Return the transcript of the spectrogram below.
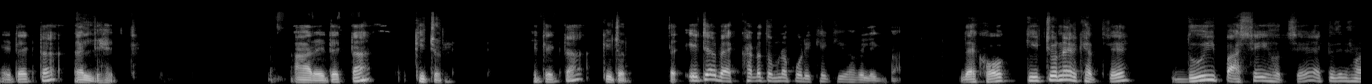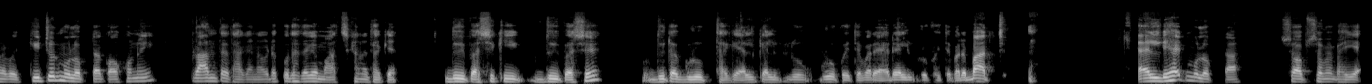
এটা একটা অ্যালডিহাইড। আর এটা একটা কিটন। এটা একটা কিটন। তা এটার ব্যাখ্যাটা তোমরা পরীক্ষায় কীভাবে লিখবা? দেখো, কিটনের ক্ষেত্রে দুই পাশেই হচ্ছে, একটা জিনিস মনে রাখবে কিটন মূলকটা কখনোই প্রান্তে থাকে না, ওটা কোথায় থাকে? মাঝখানে থাকে। দুই পাশে কি, দুই পাশে দুইটা গ্রুপ থাকে অ্যালকাইল গ্রুপ গ্রুপ হইতে পারে অ্যাডাইল গ্রুপ হইতে পারে বাট অ্যালডিহাইড মূলকটা সবসময় ভাইয়া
